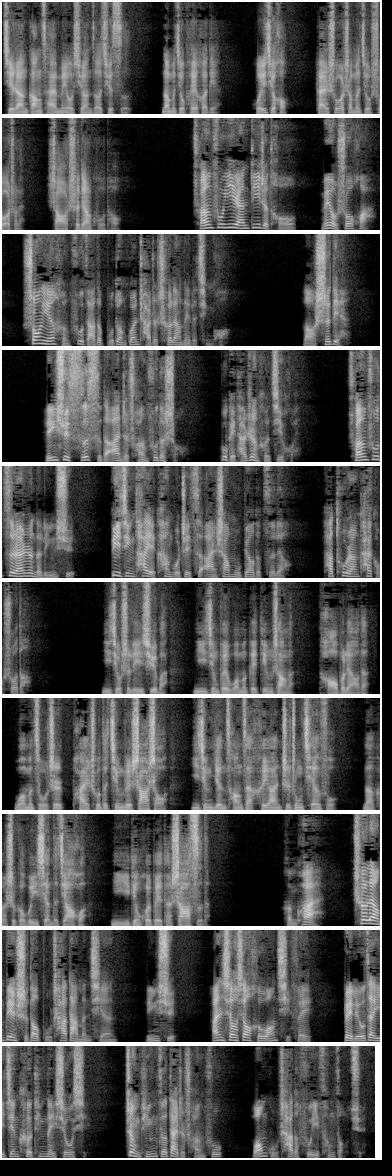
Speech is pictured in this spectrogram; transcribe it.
既然刚才没有选择去死，那么就配合点。回去后该说什么就说出来，少吃点苦头。船夫依然低着头，没有说话，双眼很复杂的不断观察着车辆内的情况。老实点。林旭死死的按着船夫的手，不给他任何机会。船夫自然认得林旭。毕竟他也看过这次暗杀目标的资料，他突然开口说道：“你就是林旭吧？你已经被我们给盯上了，逃不了的。我们组织派出的精锐杀手已经隐藏在黑暗之中潜伏，那可是个危险的家伙，你一定会被他杀死的。”很快，车辆便驶到古刹大门前，林旭、安潇潇和王启飞被留在一间客厅内休息，郑平则带着船夫往古刹的负一层走去。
